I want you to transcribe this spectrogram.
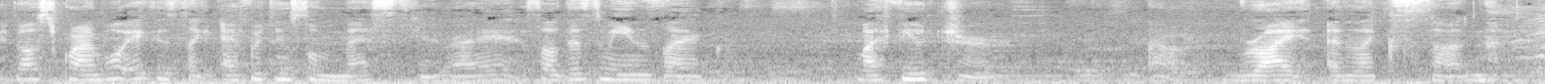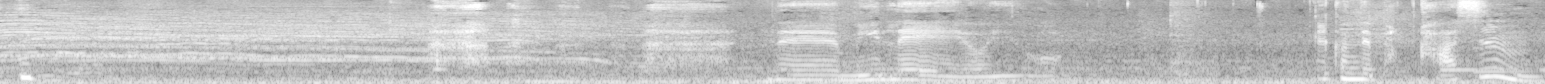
You know, scrambled egg is like everything's so messy, right? So this means like my future, uh, bright and like sun. 네, 미래예요, 이거. 근데 바- 가슴,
